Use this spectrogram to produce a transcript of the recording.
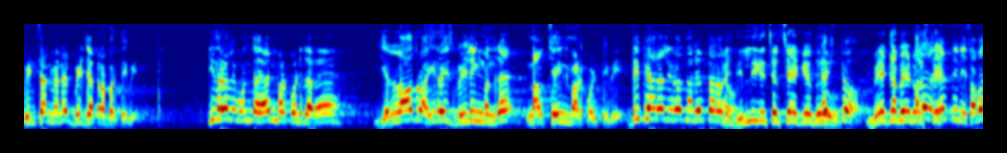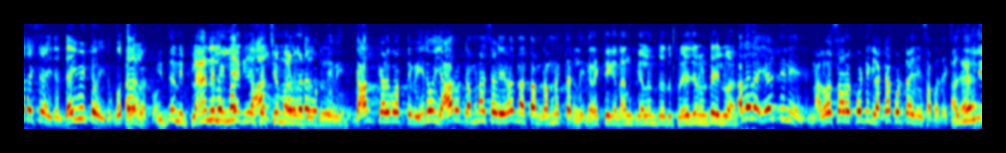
ವಿನ್ಸನ್ ಮ್ಯಾನರ್ ಬ್ರಿಡ್ಜ್ ಹತ್ರ ಬರ್ತೀವಿ. ಇದರಲ್ಲಿ ಒಂದು ಏನ್ ಮಾಡ್ಕೊಂಡಿದ್ದಾರೆ? ಎಲ್ಲಾದ್ರೂ ಹೈ ರೈಸ್ ಬಿಲ್ಡಿಂಗ್ ಬಂದ್ರೆ ನಾವು ಚೇಂಜ್ ಮಾಡ್ಕೊಳ್ತೀವಿ. ಡಿ ಪಿ ಆರ್ ಅಲ್ಲಿ ಇರೋದು ನಾನು ಹೇಳ್ತಾ ಇರೋದು. ಇಲ್ಲಿಗೆ ಚರ್ಚೆ ಹಾಕಿದ್ದು ನೆಕ್ಸ್ಟ್ ಬೇಕಾ ಬೇಡ ಅಷ್ಟೇ? ಹೇಳ್ತೀನಿ ಸಭಾಧ್ಯಕ್ಷರ ಇದನ್ನ ದಯವಿಟ್ಟು ಇದು ಗೊತ್ತಾಗಬೇಕು. ಇದನ್ನ ಪ್ಲಾನ್ ಅಲ್ಲಿ ಚರ್ಚೆ ಮಾಡುವಂಥದ್ದು? ಗಾಲ್ ಕೆಳಗೆ ಹೋಗ್ತೀವಿ. ಇದು ಯಾರು ಗಮನ ಸೆಳಿರೋದು ನಾನು ತಮ್ಮ ಗಮನಕ್ಕೆ ತರ್ತೀನಿ. ಕರೆಕ್ಟ್ ಈಗ ನಾನು ಕೆಲವೊಂದು ಪ್ರಯೋಜನ ಉಂಟಾ ಇಲ್ವಾ? ಅಲ್ಲ ಹೇಳ್ತೀನಿ. ನಲ್ವತ್ ಸಾವಿರ ಕೋಟಿಗೆ ಲೆಕ್ಕ ಕೊಡ್ತಾ ಇದ್ದೀನಿ ಅದು ಇಲ್ಲಿ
